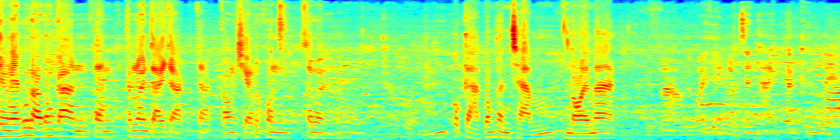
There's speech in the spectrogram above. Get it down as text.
ยังไงพวกเราต้องการกำลังใจจากจากกองเชียร์ทุกคนเสมอครับผมโอกาสป้องกันแชมป์น้อยมากหรือเปล่าหรือว่ายังมีเส้นทางอีกตั้งครึ่งเลน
